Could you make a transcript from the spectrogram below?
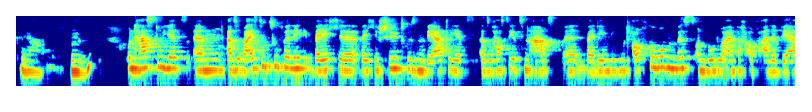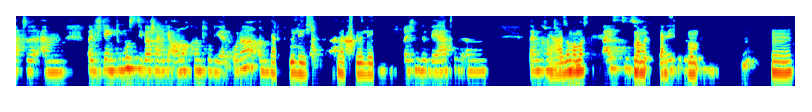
Genau. Mhm. Und hast du jetzt, ähm, also weißt du zufällig, welche, welche Schilddrüsenwerte jetzt, also hast du jetzt einen Arzt, äh, bei dem du gut aufgehoben bist und wo du einfach auch alle Werte, ähm, weil ich denke, du musst die wahrscheinlich auch noch kontrollieren, oder? Und natürlich, natürlich. Entsprechende Werte ähm, dann kontrollieren. Ja, also man muss, weißt du man muss ganz, man, hm? Mhm.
